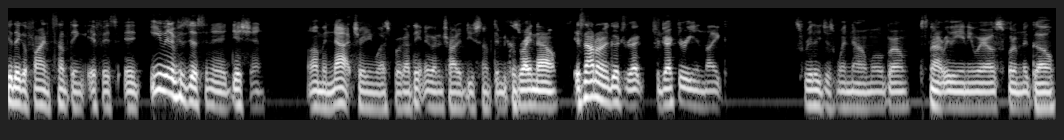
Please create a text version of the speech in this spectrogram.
see if they could find something if it's it, even if it's just an addition, um, and not trading Westbrook. I think they're going to try to do something because right now it's not on a good tra- trajectory and like it's really just win now mode, bro. It's not really anywhere else for them to go.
